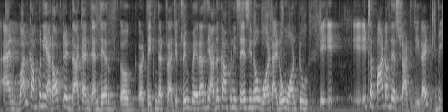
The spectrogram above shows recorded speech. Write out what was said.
And one company adopted that and, and they're uh, uh, taking that trajectory, whereas the other company says, you know what, I don't want to. It, it, it's a part of their strategy, right? We,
